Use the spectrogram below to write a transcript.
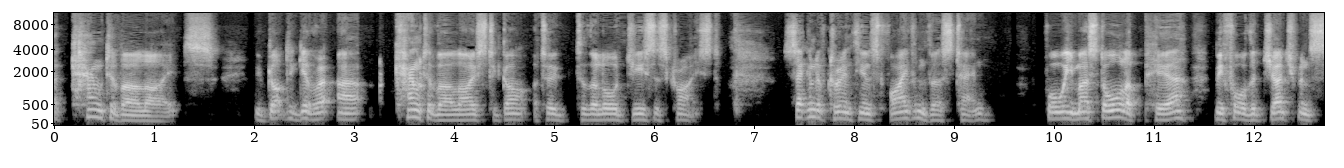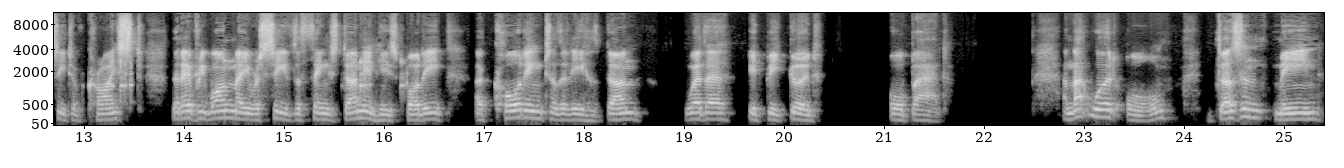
account of our lives. We've got to give account of our lives to God, to, to the Lord Jesus Christ. Second of Corinthians 5 and verse 10 for we must all appear before the judgment seat of Christ, that every one may receive the things done in his body according to that he hath done, whether it be good or bad. And that word all doesn't mean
